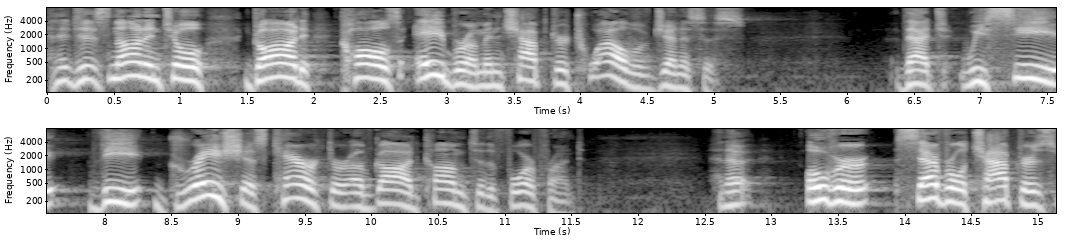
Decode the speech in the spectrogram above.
And it is not until God calls Abram in chapter 12 of Genesis that we see the gracious character of God come to the forefront. And uh, over several chapters,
